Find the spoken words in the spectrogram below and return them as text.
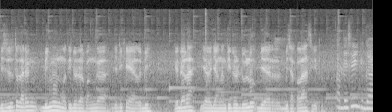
di situ tuh kadang bingung mau tidur apa enggak jadi kayak lebih ya udahlah ya jangan tidur dulu biar bisa kelas gitu oh, biasanya juga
